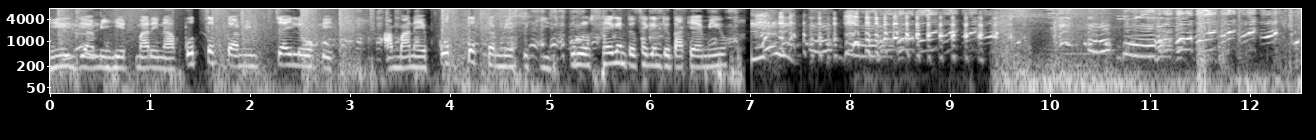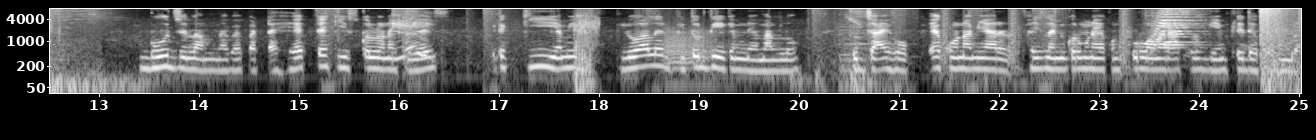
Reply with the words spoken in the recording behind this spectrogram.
নেই যে আমি হেড মারি না। প্রত্যেকটা আমি চাইলে ওকে মানে প্রত্যেকটা ম্যাচে কি পুরো সেকেন্ডে সেকেন্ডে তাকে আমি বুঝলাম না ব্যাপারটা। হ্যাকটা কি ইউজ করল নাকি গাইস এটা কি? আমি লোয়ালের ভিতর দিয়ে কেমনে মারলো? তো যাই হোক, এখন আমি আর ফাইজলামি করব না, এখন পুরো আমার আসল গেম প্লে দেখো তোমরা।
